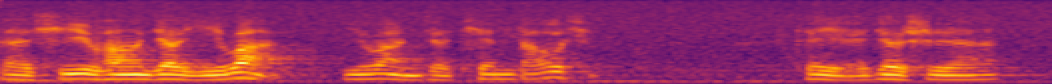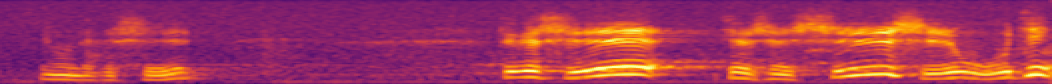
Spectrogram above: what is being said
在西方叫一万，一万叫天刀行，这也就是用这个十，这个十就是时时无尽，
